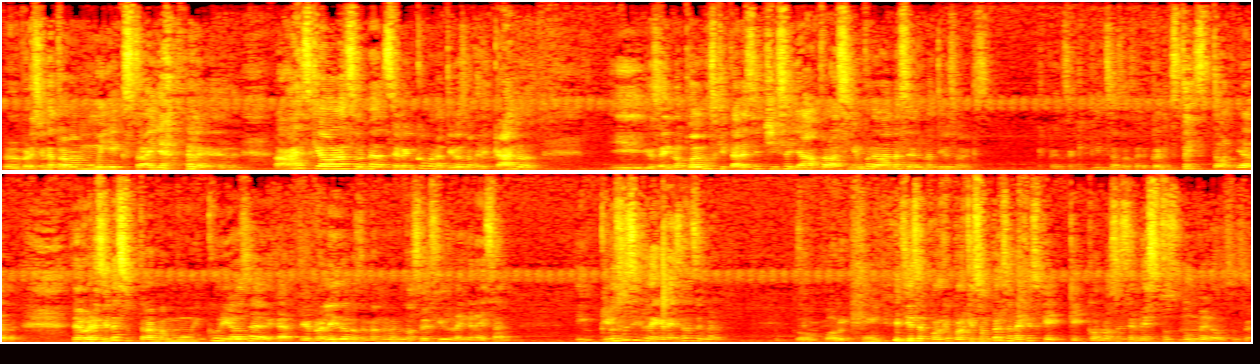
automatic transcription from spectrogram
Pero me pareció una trama muy extraña. ah, es que ahora son, se ven como nativos americanos. Y, o sea, y no podemos quitar ese hechizo ya para siempre van a ser nativos americanos. ¿Qué, pe- o sea, ¿qué piensas hacer con esta historia? Me pareció una subtrama muy curiosa de dejar. Tío, no he leído los demás números, no sé si regresan. Incluso si regresan, se me, Como, ¿Por qué? Sí, o sea, ¿por qué? Porque son personajes que, que conoces en estos números. O sea,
